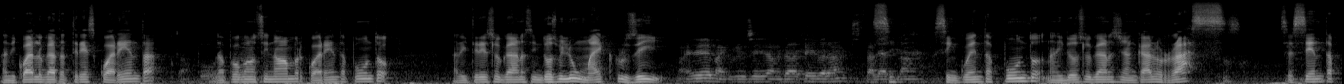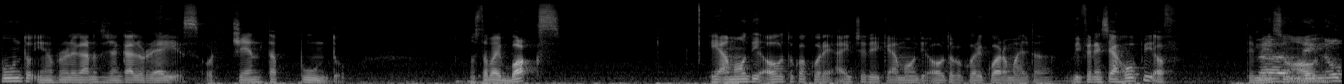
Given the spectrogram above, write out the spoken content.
Na de 4 lugar está 340. Tampouco. Tampouco não tem número. 40 pontos. Na de 3 lugar nós temos 2001. Mike Cruzei. Aí, mas cruzei da medalha aí, verdade? Está Sim. lá. 50 pontos. Na de 2 lugar nós temos Giancarlo Ras. 60 pontos. E na primeiro lugar nós temos Giancarlo Reyes. 80 pontos. Nós estamos em box. E a mão de auto que corre aí, tirei que a mão de auto que corre 4 miles. Tá? Diferença hopi of tem mesmo Uh, de auto. no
